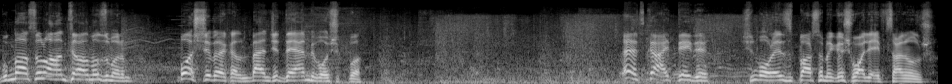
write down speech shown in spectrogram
Bundan sonra anti almaz umarım. Boşluğu bırakalım. Bence değen bir boşluk bu. Evet gayet değdi. Şimdi oraya zıplarsa Mega Şövalye efsane olur.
